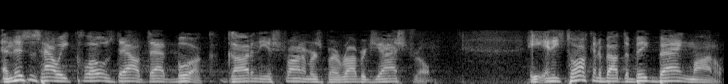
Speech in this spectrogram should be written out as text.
And this is how he closed out that book, God and the Astronomers by Robert Jastrow. He, and he's talking about the Big Bang model.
